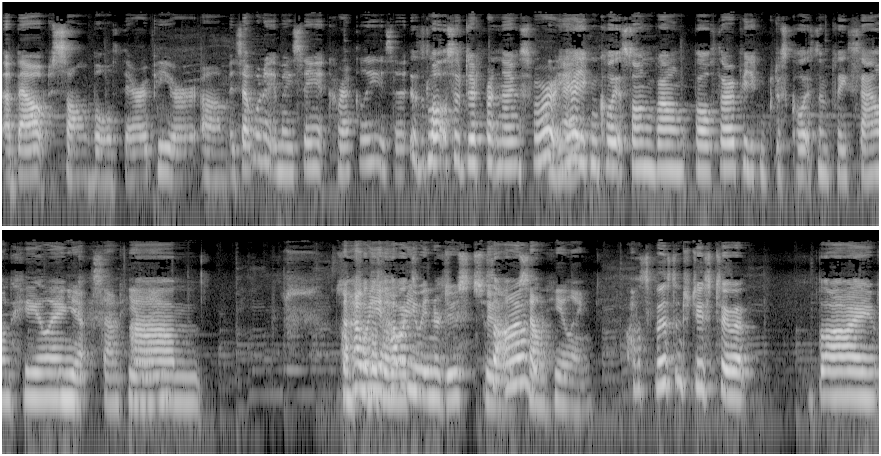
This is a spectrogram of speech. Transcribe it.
about song bowl therapy, or um, is that what am I saying it correctly? Is it? There's lots of different names for it. Okay. Yeah, you can call it song bowl, therapy. You can just call it simply sound healing. Yeah, sound healing. Um, so I'm how sure were you how were you introduced to So I- sound healing? I was first introduced to it by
